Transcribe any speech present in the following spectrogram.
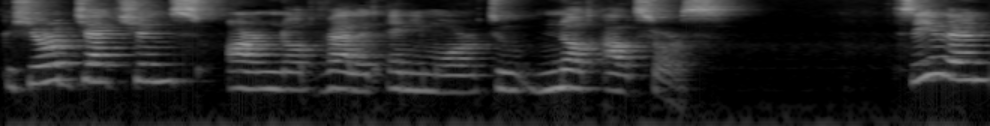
because your objections are not valid anymore to not outsource. See you then!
